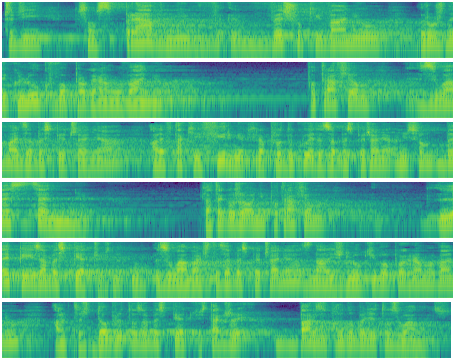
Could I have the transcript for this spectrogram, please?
czyli są sprawni w, w wyszukiwaniu różnych luk w oprogramowaniu. Potrafią złamać zabezpieczenia, ale w takiej firmie, która produkuje te zabezpieczenia, oni są bezcenni. Dlatego, że oni potrafią lepiej zabezpieczyć, złamać te zabezpieczenia, znaleźć luki w oprogramowaniu, ale też dobrze to zabezpieczyć. Także bardzo trudno będzie to złamać.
